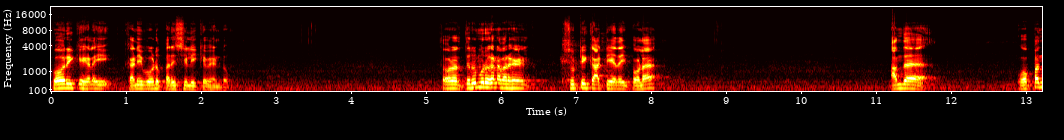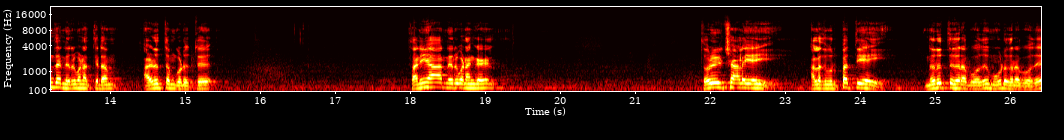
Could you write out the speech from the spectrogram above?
கோரிக்கைகளை கனிவோடு பரிசீலிக்க வேண்டும். தோழர் திருமுருகன் அவர்கள் சுட்டிக்காட்டியதைப் போல அந்த ஒப்பந்த நிறுவனத்திடம் அழுத்தம் கொடுத்து தனியார் நிறுவனங்கள் தொழிற்சாலையை அல்லது உற்பத்தியை நிறுத்துகிற போது மூடுகிற போது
